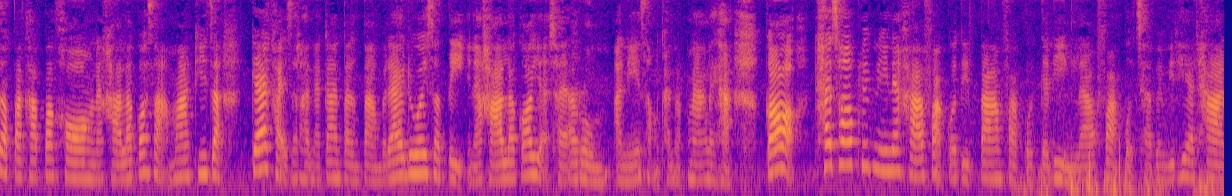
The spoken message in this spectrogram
จะประคับประคองนะคะแล้วก็สามารถที่จะแก้ไขสถานการณ์ต่างๆ ไปได้ด้วยสตินะคะ แล้วก็อย่าใช้อารมณ์อันนี้สำคัญมากๆเลยค่ะ ก็ถ้าชอบคลิปนี้นะคะ ฝากกดติดตามฝากกดกระดิ่ง แล้วฝากกดแชร์เป็นวิทยาทาน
